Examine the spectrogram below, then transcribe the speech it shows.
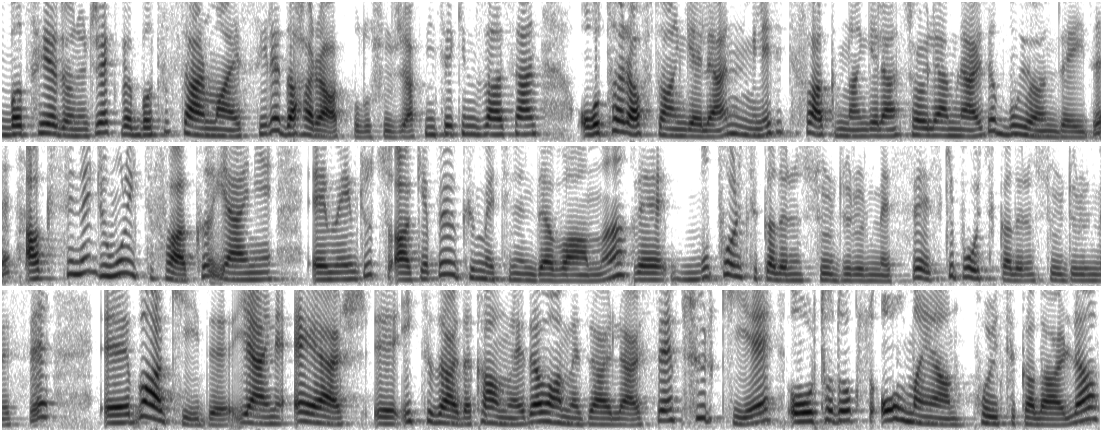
batıya dönecek ve batı sermayesiyle daha rahat buluşacak. Nitekim zaten o taraftan gelen, Millet İttifakı'ndan gelen söylemler de bu yöndeydi. Aksine Cumhur İttifakı yani e, mevcut AKP hükümetinin devamı ve bu politikaların sürdürülmesi, eski politikaların sürdürülmesi e, bakiydi. Yani eğer e, iktidarda kalmaya devam ederlerse Türkiye ortodoks olmayan politikalarla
